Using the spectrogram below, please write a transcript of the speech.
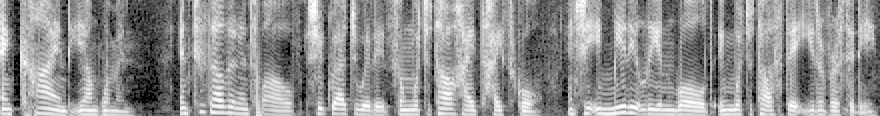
and kind young woman. In 2012, she graduated from Wichita Heights High School and she immediately enrolled in Wichita State University.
